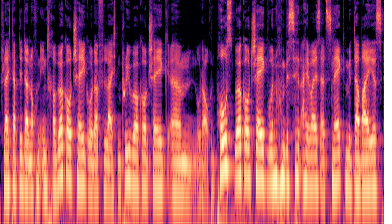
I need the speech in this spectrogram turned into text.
Vielleicht habt ihr dann noch einen Intra-Workout-Shake oder vielleicht einen Pre-Workout-Shake ähm, oder auch einen Post-Workout-Shake, wo noch ein bisschen Eiweiß als Snack mit dabei ist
